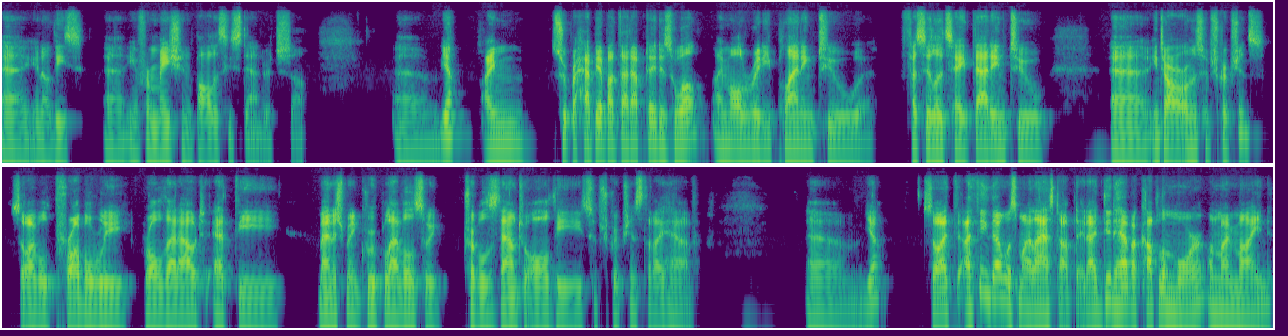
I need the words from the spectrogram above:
uh, you know these uh, information policy standards. So um, yeah, I'm super happy about that update as well. I'm already planning to facilitate that into uh, into our own subscriptions. So I will probably roll that out at the management group level, so it triples down to all the subscriptions that I have. Um, yeah, so I, th- I think that was my last update. I did have a couple of more on my mind,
